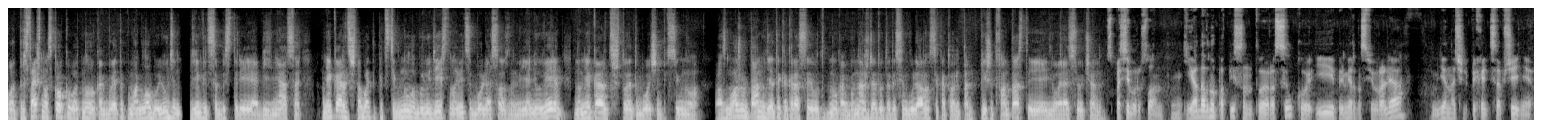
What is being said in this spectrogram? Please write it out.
Вот, представь, насколько вот, ну, как бы это помогло бы людям двигаться быстрее, объединяться. Мне кажется, чтобы это подстегнуло бы людей становиться более осознанными. Я не уверен, но мне кажется, что это бы очень подстегнуло. Возможно, там где-то как раз и вот, ну, как бы нас ждет вот эта сингулярность, о которой там пишут фантасты и говорят все ученые. Спасибо, Руслан. Я давно подписан на твою рассылку, и примерно с февраля мне начали приходить сообщения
